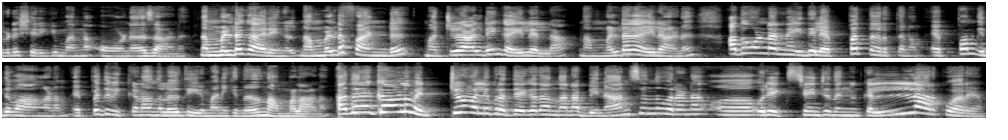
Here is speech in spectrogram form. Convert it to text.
ഇവിടെ ശരിക്കും പറഞ്ഞ ഓണേഴ്സ് ആണ്. നമ്മളുടെ കാര്യങ്ങൾ നമ്മളുടെ ഫണ്ട് മറ്റൊരാളുടെയും കയ്യിലല്ല നമ്മളുടെ കയ്യിലാണ്. അതുകൊണ്ട് തന്നെ ഇതിൽ എപ്പം നിർത്തണം എപ്പം ഇത് വാങ്ങണം എപ്പം ഇത് വിൽക്കണം എന്നുള്ളത് തീരുമാനിക്കുന്നത് നമ്മളാണ്. അതിനേക്കാളും ഏറ്റവും വലിയ പ്രത്യേകത എന്താണ് ബിനാൻസ് എന്ന് പറയുന്ന ഒരു എക്സ്ചേഞ്ച് നിങ്ങൾക്ക് എല്ലാവർക്കും അറിയാം.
